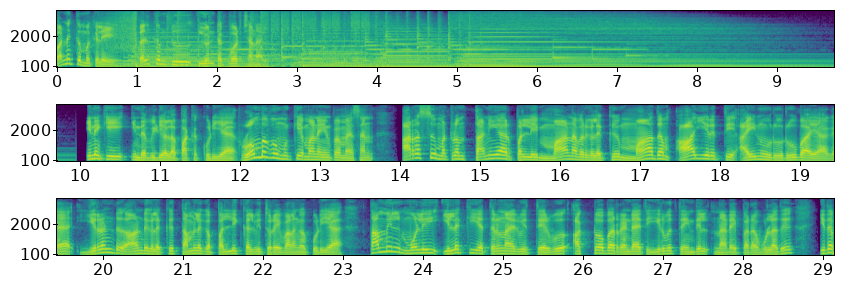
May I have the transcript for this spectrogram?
வணக்கம் மக்களே. Welcome to Yuvan tech world channel இன்னைக்கு இந்த வீடியோவில் பார்க்கக்கூடிய ரொம்பவும் முக்கியமான இன்ஃபர்மேஷன் அரசு மற்றும் தனியார் பள்ளி மாணவர்களுக்கு மாதம் ஆயிரத்தி ஐநூறு ரூபாயாக இரண்டு ஆண்டுகளுக்கு தமிழக பள்ளி கல்வித்துறை வழங்கக்கூடிய தமிழ் மொழி இலக்கிய திறனாய்வு தேர்வு அக்டோபர் ரெண்டாயிரத்தி இருபத்தைந்தில் நடைபெற உள்ளது. இதை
